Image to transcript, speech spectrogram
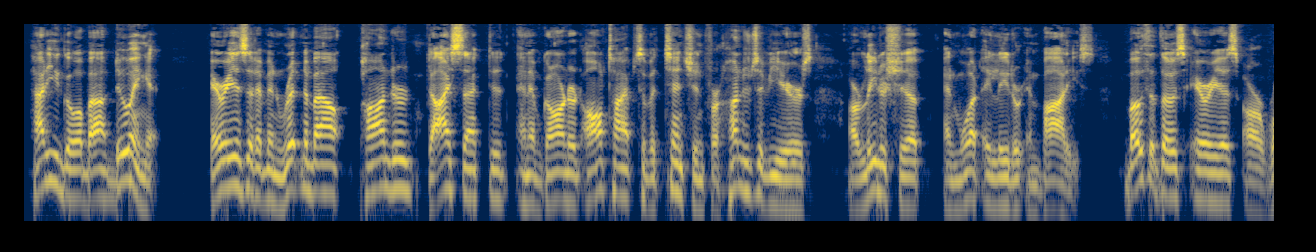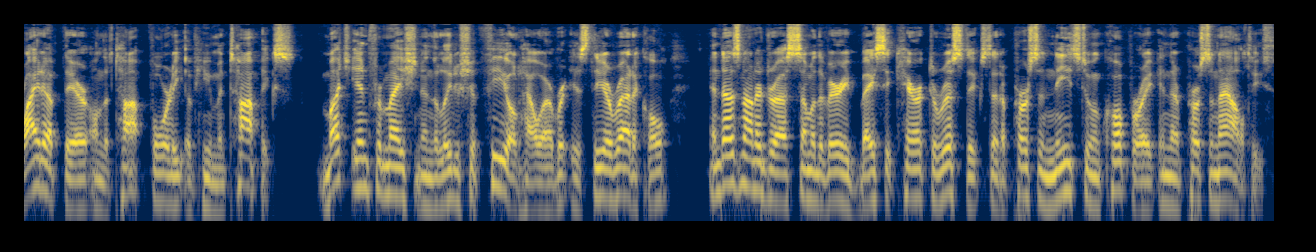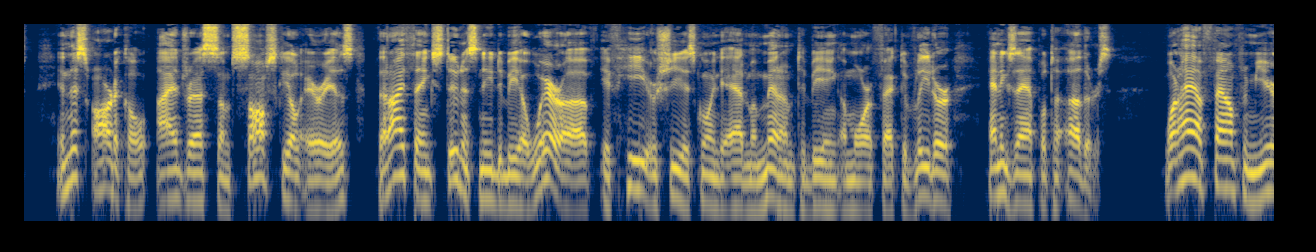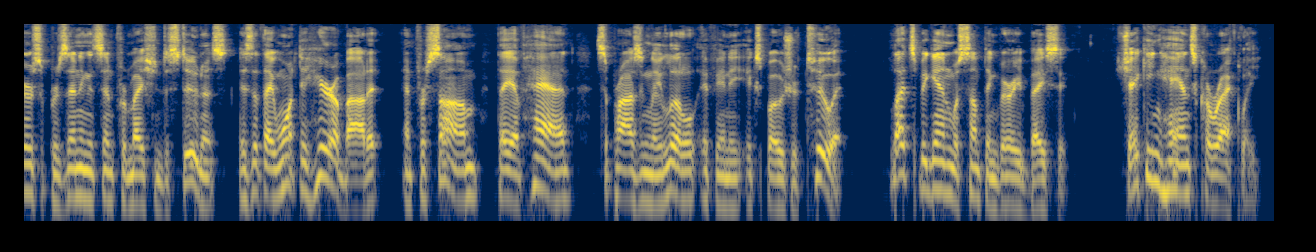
How do you go about doing it? Areas that have been written about, pondered, dissected, and have garnered all types of attention for hundreds of years are leadership and what a leader embodies. Both of those areas are right up there on the top 40 of human topics. Much information in the leadership field, however, is theoretical and does not address some of the very basic characteristics that a person needs to incorporate in their personalities. In this article, I address some soft skill areas that I think students need to be aware of if he or she is going to add momentum to being a more effective leader and example to others. What I have found from years of presenting this information to students is that they want to hear about it, and for some, they have had surprisingly little, if any, exposure to it. Let's begin with something very basic. Shaking hands correctly.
